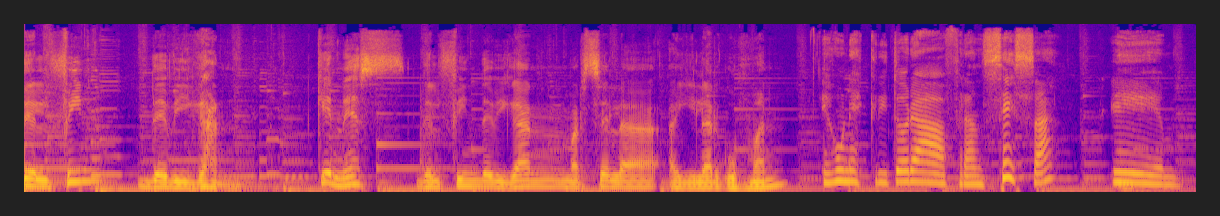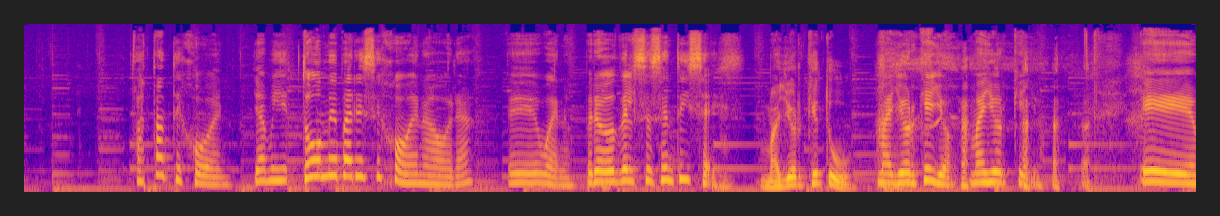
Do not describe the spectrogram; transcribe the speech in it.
Delfín de Vigán. ¿Quién es Delfín de Vigán, Marcela Aguilar Guzmán? Es una escritora francesa, eh, bastante joven. Ya a mí todo me parece joven ahora. eh, bueno, pero del 66. Mayor que tú. Mayor que yo, mayor que yo. Eh,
